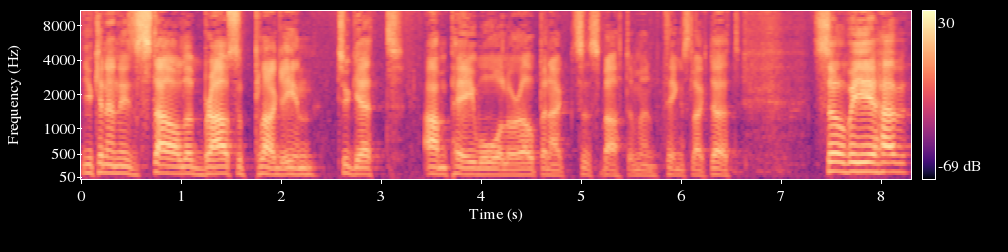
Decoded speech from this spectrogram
You can install a browser plugin to get unpaywall or open access button and things like that. So we have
